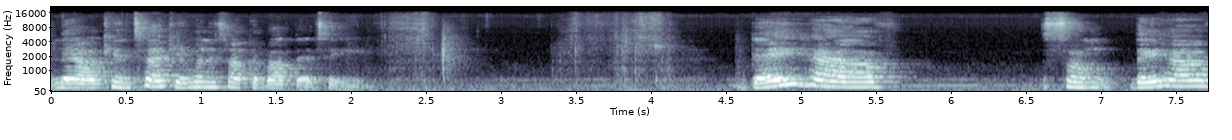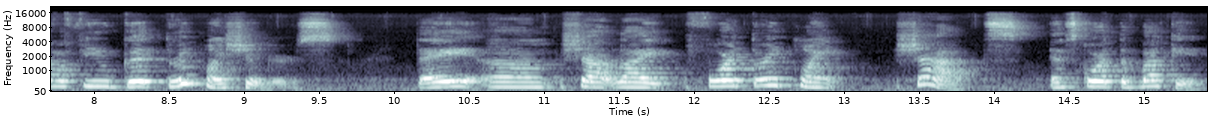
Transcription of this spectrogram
Now, Kentucky, I'm going to talk about that team. They have some, they have a few good three-point shooters. They um, shot like four three-point shots and scored the bucket.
